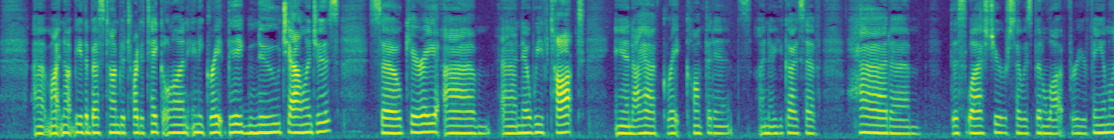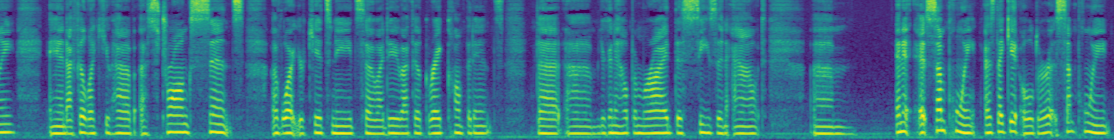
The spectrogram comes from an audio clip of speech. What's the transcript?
Uh, might not be the best time to try to take on any great big new challenges. So, Carrie, um, I know we've talked and I have great confidence. I know you guys have had um, this last year or so has been a lot for your family. And I feel like you have a strong sense of what your kids need. So I do. I feel great confidence that um, you're going to help them ride this season out. And it, at some point, as they get older, at some point,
